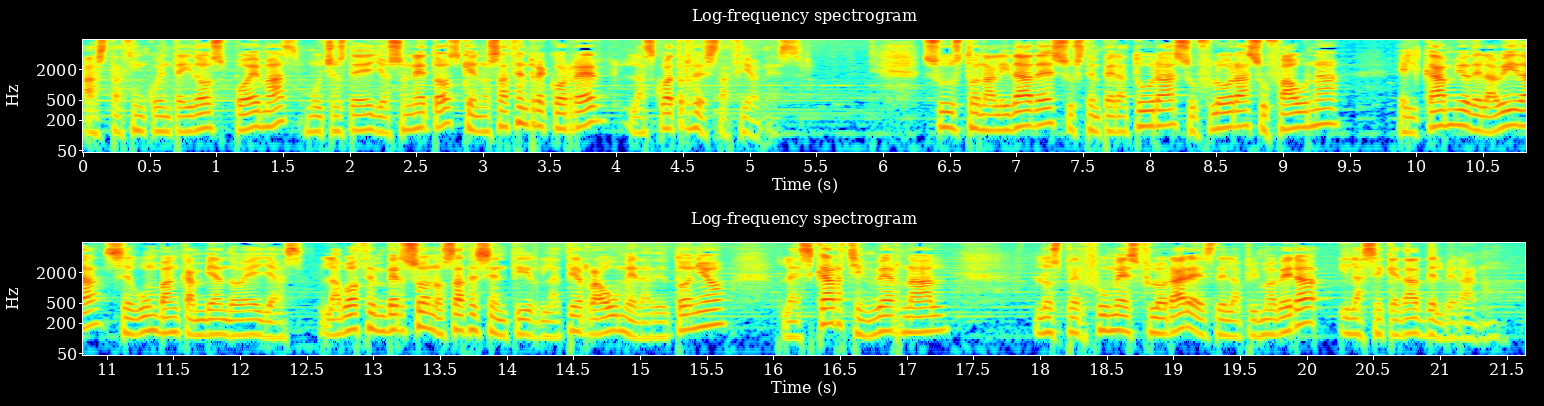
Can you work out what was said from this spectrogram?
hasta 52 poemas, muchos de ellos sonetos, que nos hacen recorrer las cuatro estaciones. Sus tonalidades, sus temperaturas, su flora, su fauna, el cambio de la vida según van cambiando ellas. La voz en verso nos hace sentir la tierra húmeda de otoño, la escarcha invernal, los perfumes florales de la primavera y la sequedad del verano.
